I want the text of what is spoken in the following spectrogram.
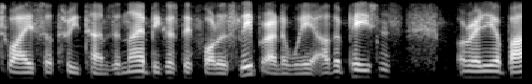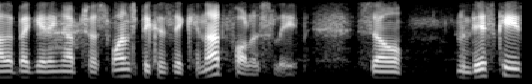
twice or three times a night because they fall asleep right away. Other patients already are bothered by getting up just once because they cannot fall asleep. So in this case,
